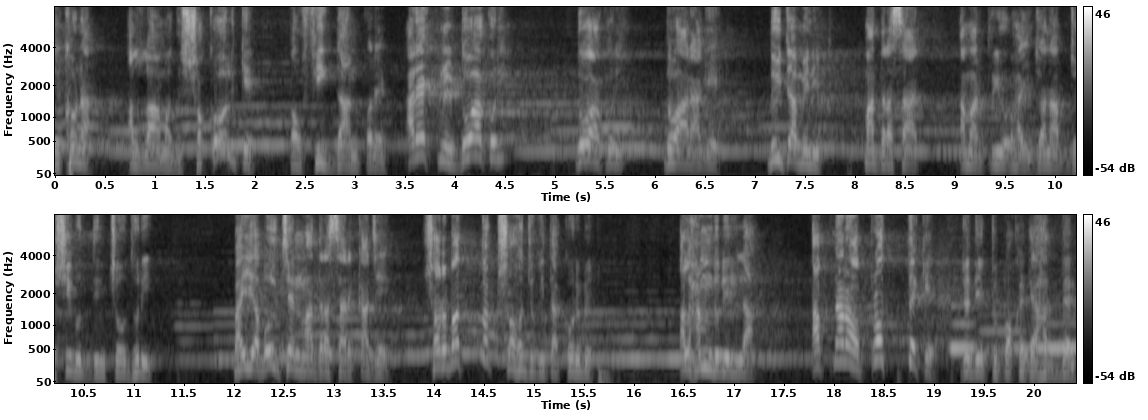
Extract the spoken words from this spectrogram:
দেখো না। আল্লাহ আমাদের সকলকে তৌফিক দান করেন। আর এক মিনিট দোয়া করি দোয়া করি। দোয়ার আগে দুইটা মিনিট মাদ্রাসার আমার প্রিয় ভাই জনাব জসিবউদ্দিন চৌধুরী ভাইয়া বলছেন, মাদ্রাসার কাজে সর্বাত্মক সহযোগিতা করবে। আলহামদুলিল্লাহ, আপনারাও প্রত্যেকে যদি একটু পকেটে হাত দেন।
